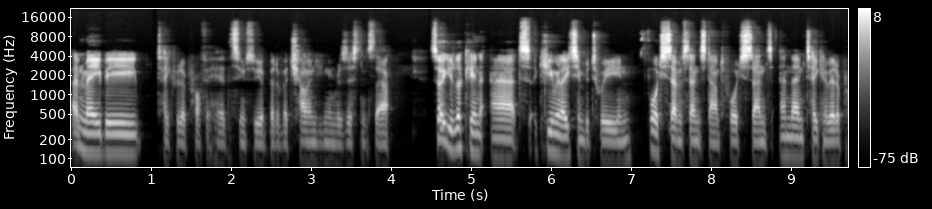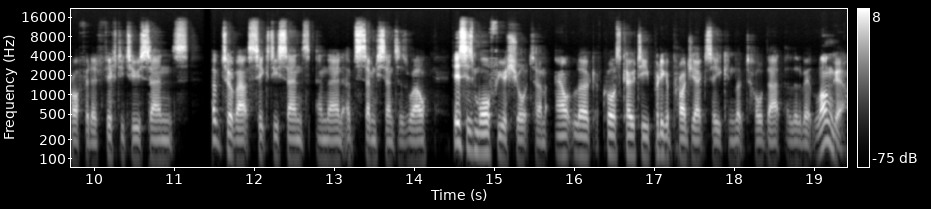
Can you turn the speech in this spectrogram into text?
And maybe take a bit of profit here. There seems to be a bit of a challenging resistance there. So you're looking at accumulating between 47 cents down to 40 cents and then taking a bit of profit at 52 cents up to about 60 cents and then up to 70 cents as well. This is more for your short-term outlook. Of course, COTI, pretty good project, so you can look to hold that a little bit longer.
